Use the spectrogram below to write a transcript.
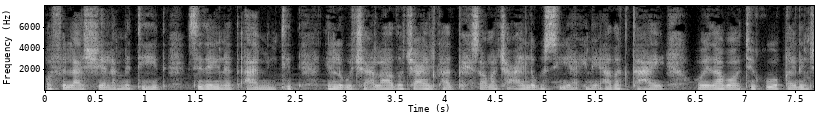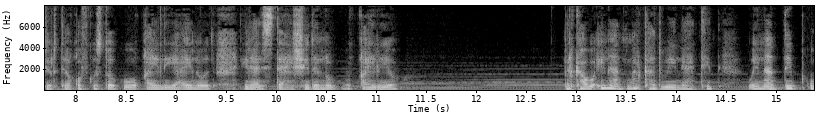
qof ilaashiya lama tihid sida inaad aamintid in lagu jeclaado jacaylkaad bixiso ama jacayl lagu siiyaa inay adag tahay. Waatii kugu qaylin jirtay qof kastoo kugu qayliyaa inaad istaahishid in lagugu qayliyo. Marka waa inaad markaad weynaatid waa inaad dib u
